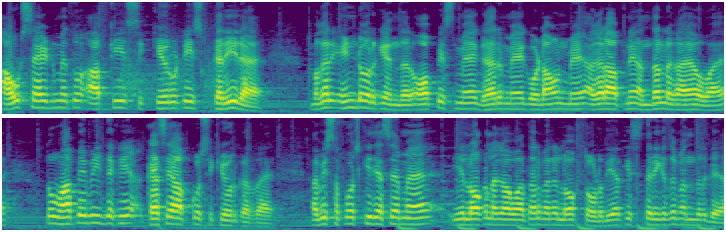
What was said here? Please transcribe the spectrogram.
आउटसाइड में तो आपकी सिक्योरिटी कर ही रहा है मगर इनडोर के अंदर ऑफ़िस में घर में गोडाउन में अगर आपने अंदर लगाया हुआ है तो वहाँ पे भी देखिए कैसे आपको सिक्योर कर रहा है। अभी सपोज़ कि जैसे मैं ये लॉक लगा हुआ था मैंने लॉक तोड़ दिया किस तरीके से मैं अंदर गया?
